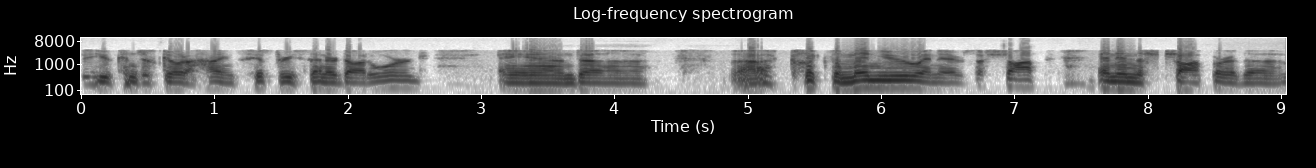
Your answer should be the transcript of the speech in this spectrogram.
you can just go to heinzhistorycenter.org and uh, uh, click the menu, and there's a shop, and in the shop are the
